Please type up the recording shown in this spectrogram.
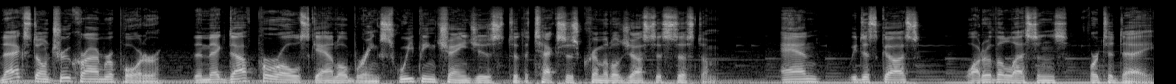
Next on True Crime Reporter, the McDuff parole scandal brings sweeping changes to the Texas criminal justice system. And we discuss what are the lessons for today.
